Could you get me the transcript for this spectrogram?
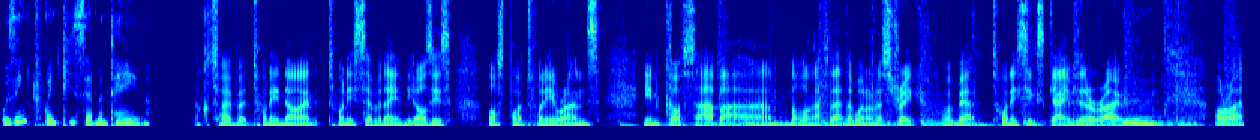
Was in 2017. October 29, 2017, the Aussies lost by 20 runs in Coffs Harbour. Um, not long after that, they went on a streak of about 26 games in a row. Mm. All right,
